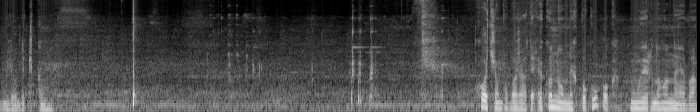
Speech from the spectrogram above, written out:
блюдечка. Хочу вам побажати економних покупок, мирного неба.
